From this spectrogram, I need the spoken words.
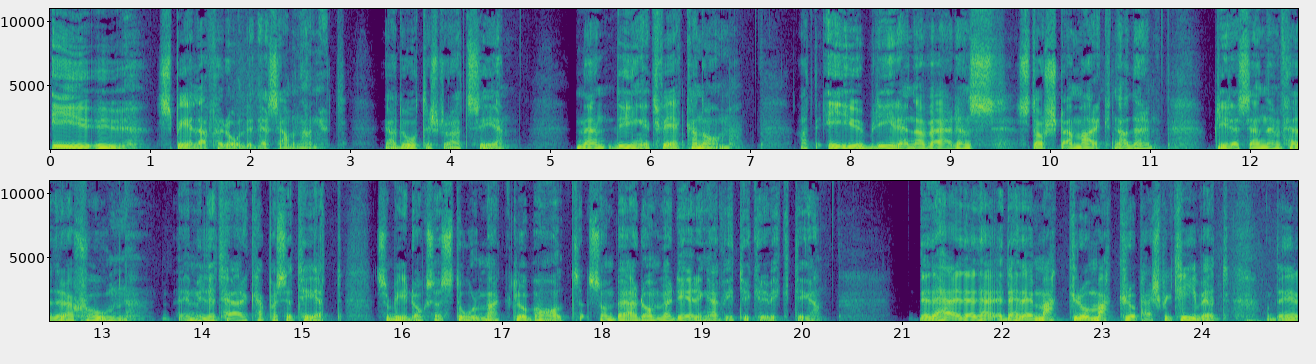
EU spela för roll i det sammanhanget? Ja, det återstår att se. Men det är ingen tvekan om att EU blir en av världens största marknader. Blir det sen en federation, en militär kapacitet, så blir det också en stormakt globalt som bär de värderingar vi tycker är viktiga. Det, är det, här, det, här, det här är makro makroperspektivet och det är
